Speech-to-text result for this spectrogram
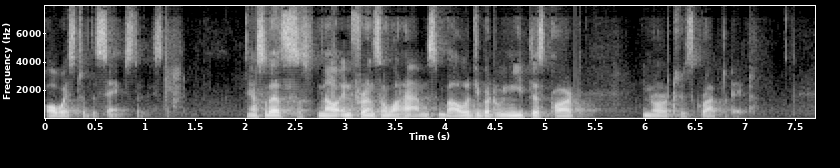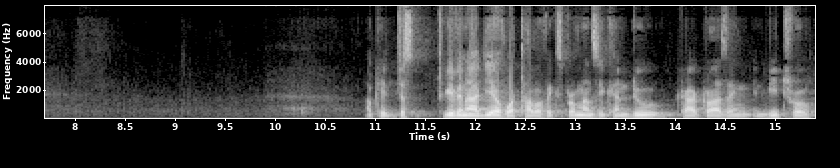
always to the same steady state. Yeah, so that's now inference on what happens in biology, but we need this part in order to describe the data. Okay, just to give an idea of what type of experiments you can do characterizing in vitro,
